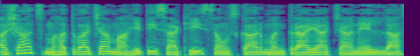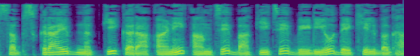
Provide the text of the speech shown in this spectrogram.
अशाच महत्त्वाच्या माहितीसाठी संस्कार मंत्रा या चॅनेलला सबस्क्राईब नक्की करा आणि आमचे बाकीचे व्हिडिओ देखील बघा.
